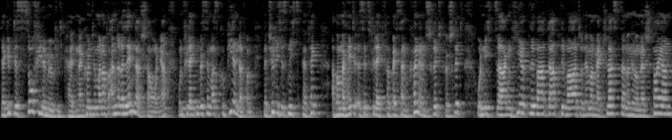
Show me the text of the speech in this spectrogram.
Da gibt es so viele Möglichkeiten. Da könnte man auf andere Länder schauen, ja, und vielleicht ein bisschen was kopieren davon. Natürlich ist nichts perfekt, aber man hätte es jetzt vielleicht verbessern können, Schritt für Schritt, und nicht sagen, hier privat, da privat und immer mehr Clustern und immer mehr Steuern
